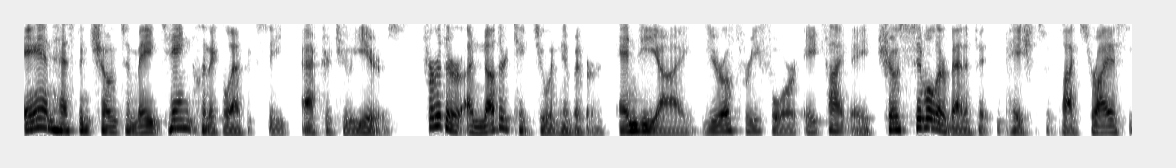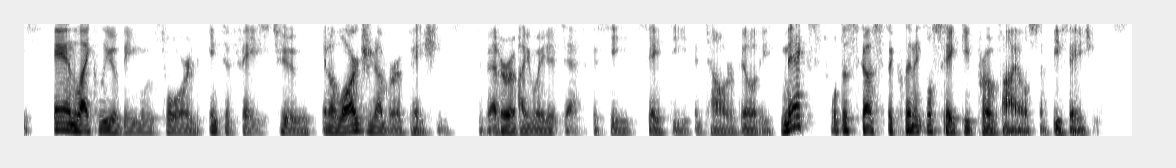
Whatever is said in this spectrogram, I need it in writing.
and has been shown to maintain clinical efficacy after two years. Further, another TYK2 inhibitor, NDI 034858, shows similar benefit in patients with plaque psoriasis and likely will be moved forward into phase two in a larger number of patients to better evaluate its efficacy, safety, and tolerability. Next, we'll discuss the clinical safety profiles of these agents.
